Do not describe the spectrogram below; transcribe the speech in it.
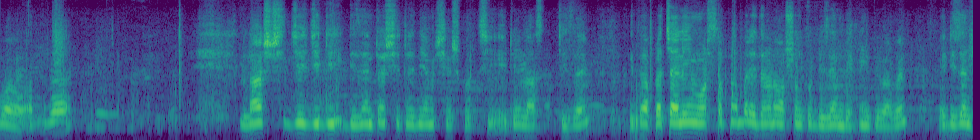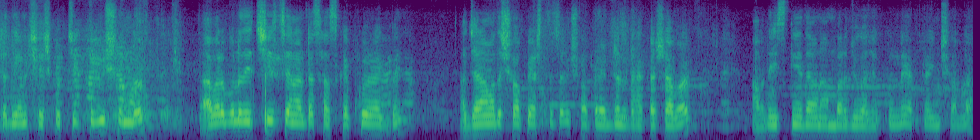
ওয়াও আপনারা লাস্ট যে যে ডিজাইনটা সেটা দিয়ে আমি শেষ করছি, এটাই লাস্ট ডিজাইন কিন্তু আপনারা চাইলে হোয়াটসঅ্যাপ নাম্বার এই ধরনের অসংখ্য ডিজাইন দেখে নিতে পারবেন। এই ডিজাইনটা দিয়ে আমি শেষ করছি, খুবই সুন্দর। তো আবার বলে দিচ্ছি চ্যানেলটা সাবস্ক্রাইব করে রাখবেন। আর যারা আমাদের শপে আসতে চান শপের অ্যাড্রেস ঢাকা সাভার। আমাদের স্ক্রিনে দেওয়া নাম্বারে যোগাযোগ করলে আপনারা ইনশাল্লাহ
